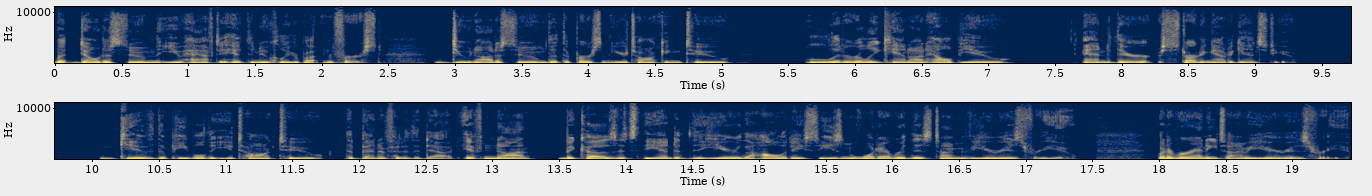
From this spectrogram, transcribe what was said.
But don't assume that you have to hit the nuclear button first. Do not assume that the person that you're talking to literally cannot help you and they're starting out against you. Give the people that you talk to the benefit of the doubt. If not because it's the end of the year, the holiday season, whatever this time of year is for you, whatever any time of year is for you,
